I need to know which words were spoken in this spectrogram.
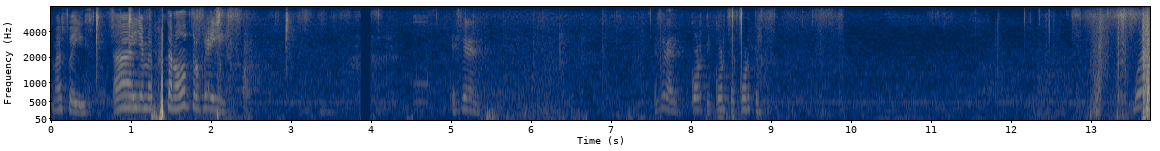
Más fails. Ay, ya me faltaron otro fail. Esperen. Esperen, corte, corte, corte. Bueno,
